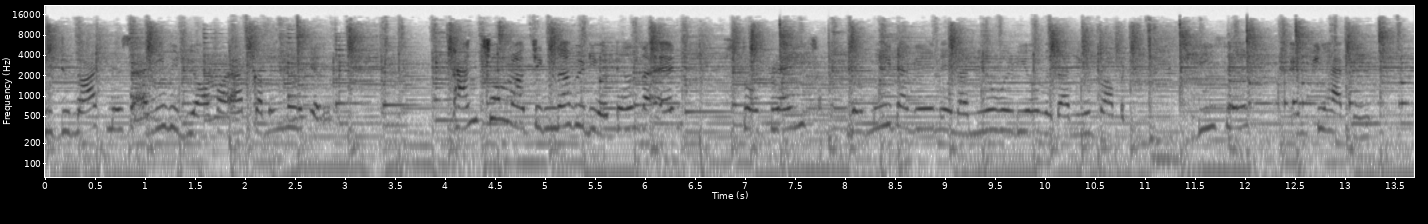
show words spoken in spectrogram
you do not miss any video of our upcoming video. Thanks for watching the video till the end. So friends, we'll meet again in a new video with a new property. Be safe and be happy.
